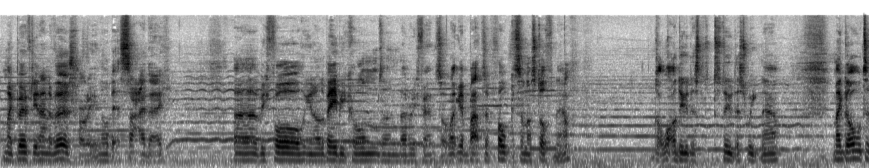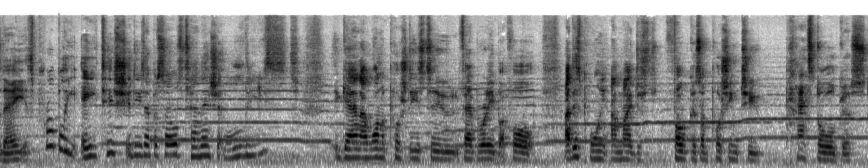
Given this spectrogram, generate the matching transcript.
on my birthday and anniversary, and a bit of Saturday. Uh, before, you know, the baby comes and everything. So let's get back to focusing on stuff now. Got a lot to do this to do this week now. My goal today is probably 8-ish of these episodes, 10-ish at least. Again, I want to push these to February, but I thought at this point I might just focus on pushing to past August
